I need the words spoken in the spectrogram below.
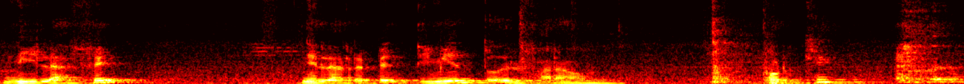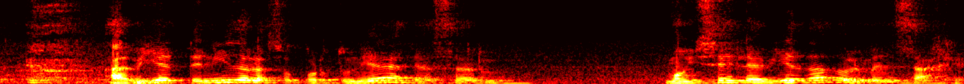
ni la fe ni el arrepentimiento del faraón. ¿Por qué? Había tenido las oportunidades de hacerlo. Moisés le había dado el mensaje.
